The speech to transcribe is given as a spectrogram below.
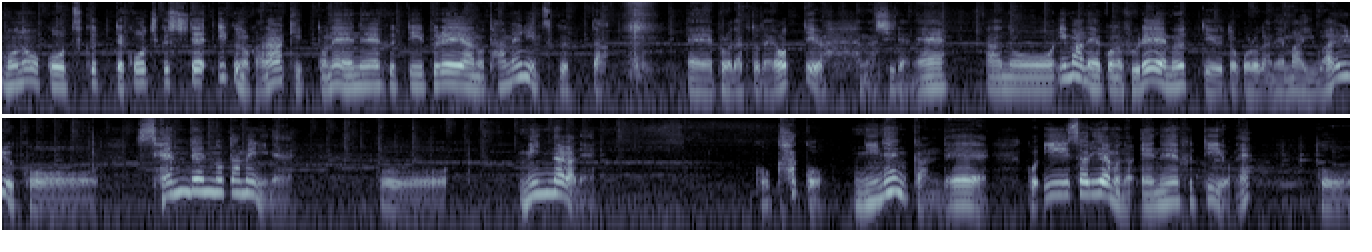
ものをこう作って構築していくのかなきっとね。NFT プレイヤーのために作った、えー、プロダクトだよっていう話でね。あのー、今ねこのフレームっていうところがねまあいわゆるこう宣伝のためにねこうみんながねこう過去2年間でこうイーサリアムの NFT をねこ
